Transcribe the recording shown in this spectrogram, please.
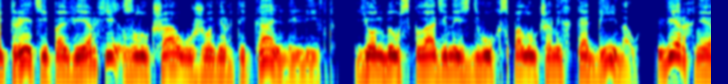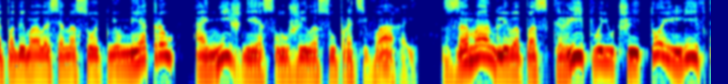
і трэці паверхі злучаў ужо вертыкальны ліфт. Ён быў складзены з дзвюх спалучаных кабінаў. Верхняя падымалася на сотню метраў, а ніжняя служыла супрацьвагай. Заманліва паскрыпваючы, той ліфт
